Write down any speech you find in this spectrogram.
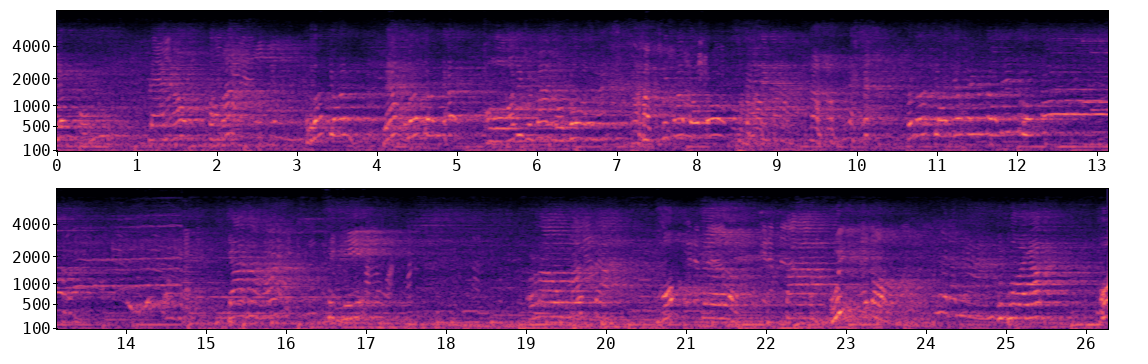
เรื่องของแบรนด์เขาตอบว่ารถยนต์และรถยนต์ครับอ๋อที่คุณบ้านโลโก้ใช่ไหมครับคุณบ้านโลโก้ของแบรนด์รถยนต์ยังเป็นคำตอบที่ถูกต้องยากมากนะสิ่งนี้เรามักจะพบเจอตามอุ้ยไอ้ดอนเพื่อดำน้ำคุณพลอยครับโอ้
